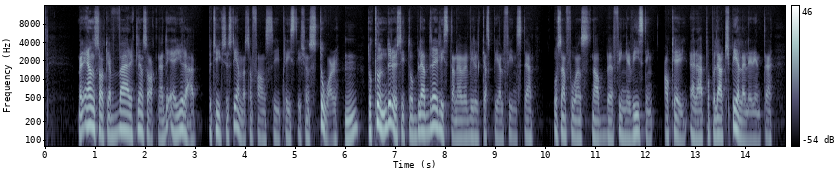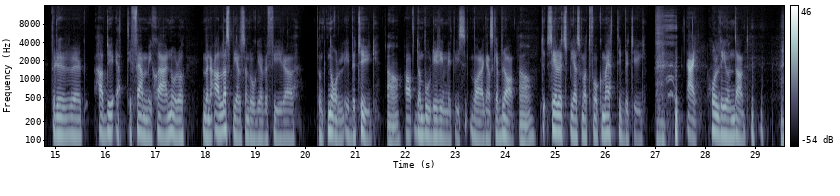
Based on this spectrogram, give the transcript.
Men en sak jag verkligen saknar, det är ju det här betygssystemet som fanns i Playstation Store. Mm. Då kunde du sitta och bläddra i listan över vilka spel finns det och sen få en snabb eh, fingervisning. Okej, är det här populärt spel eller inte? För du eh, hade ju 1 till 5 i stjärnor och jag menar, alla spel som låg över 4.0 i betyg, Ja. ja, de borde ju rimligtvis vara ganska bra. Ja. Ser du ett spel som har 2,1 i betyg? Nej, håll dig undan.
